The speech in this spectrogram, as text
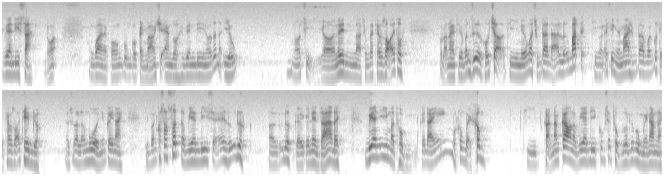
VND sản đúng không ạ? Hôm qua là có cũng có cảnh báo chị em rồi VND nó rất là yếu. Nó chỉ uh, lên là chúng ta theo dõi thôi. Còn đoạn này thì vẫn giữ được hỗ trợ thì nếu mà chúng ta đã lỡ bắt ấy, thì có lẽ phiên ngày mai chúng ta vẫn có thể theo dõi thêm được. Nếu chúng ta lỡ mua ở những cây này thì vẫn có xác suất là VND sẽ giữ được uh, giữ được cái cái nền giá ở đây. VNI mà thủng cái đáy 1070 thì khả năng cao là VND cũng sẽ thủng luôn cái vùng 15 này.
